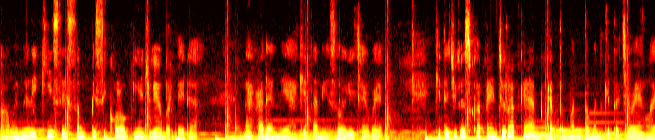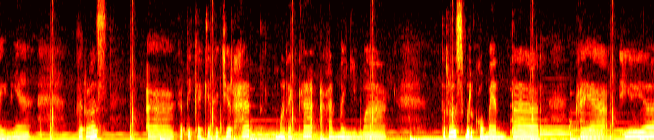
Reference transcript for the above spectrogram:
uh, memiliki sistem psikologinya juga yang berbeda. Nah kadang ya kita nih sebagai cewek, kita juga suka pengen curhat kan ke teman-teman kita cewek yang lainnya. Terus uh, ketika kita curhat, mereka akan menyimak, terus berkomentar kayak iya ya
